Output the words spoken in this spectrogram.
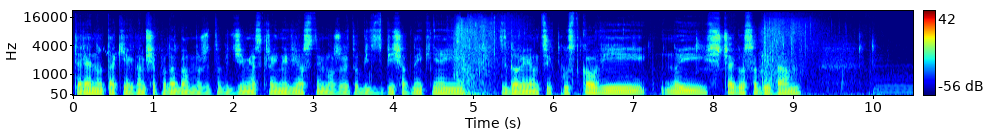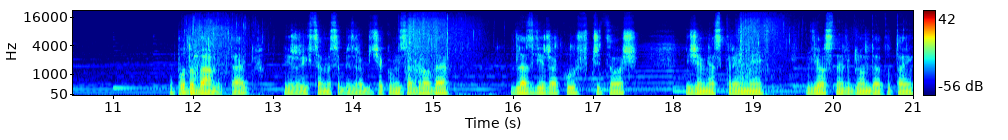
terenu taki jak nam się podoba. Może to być ziemia z krainy wiosny, może to być z biesiadnej kniei, z gorejących pustkowi, no i z czego sobie tam upodobamy, tak? Jeżeli chcemy sobie zrobić jakąś zagrodę dla zwierzaków czy coś, ziemia z krainy wiosny wygląda tutaj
